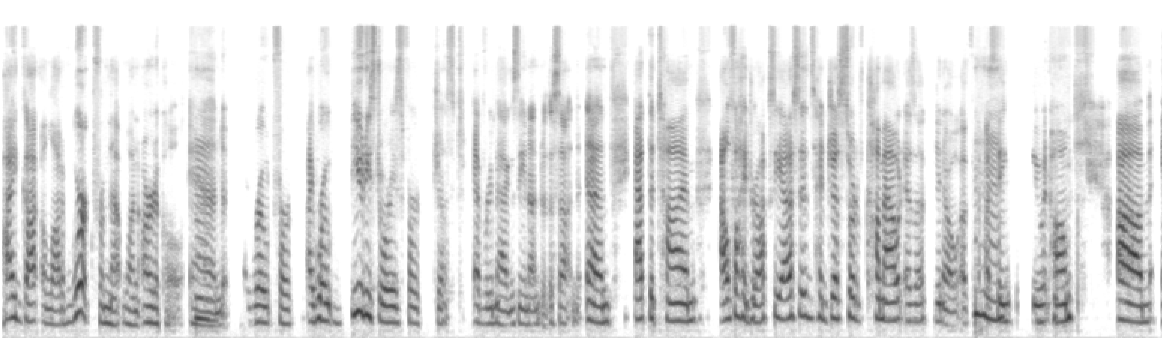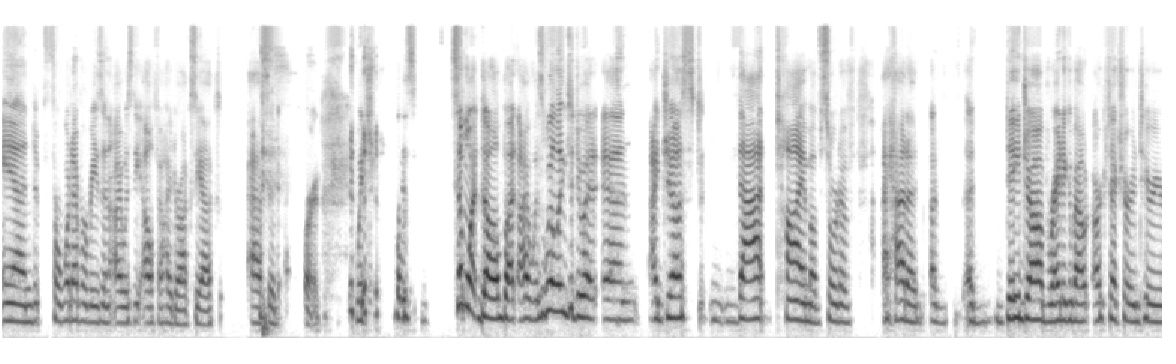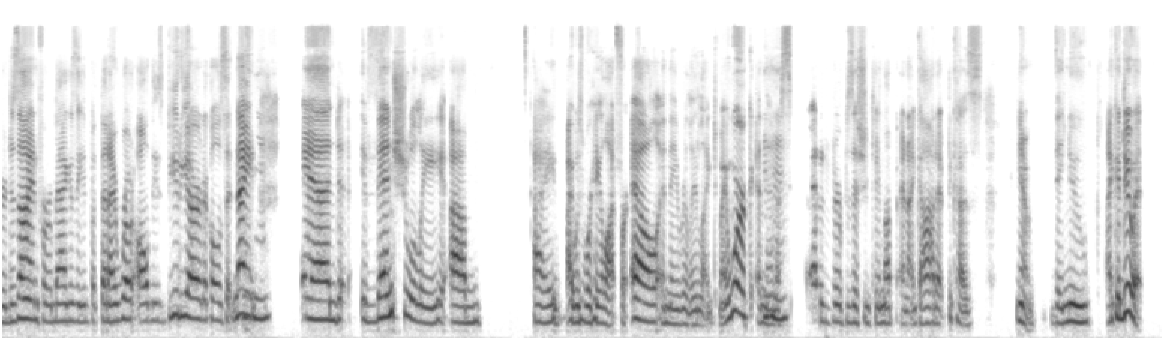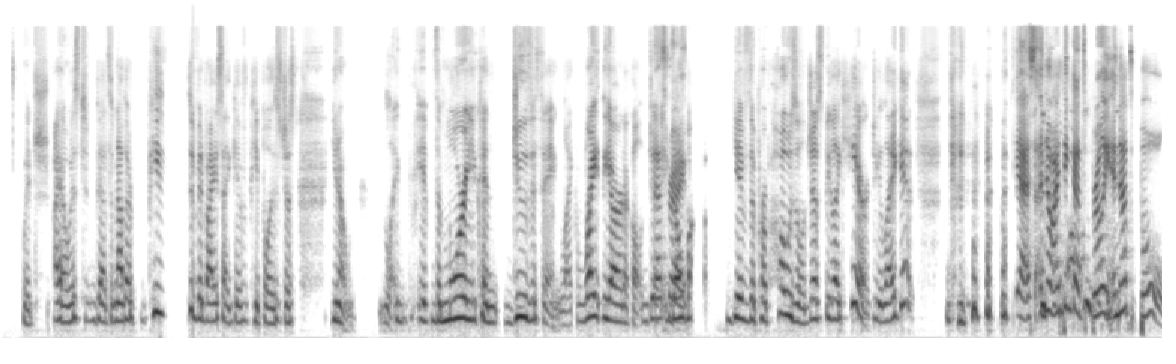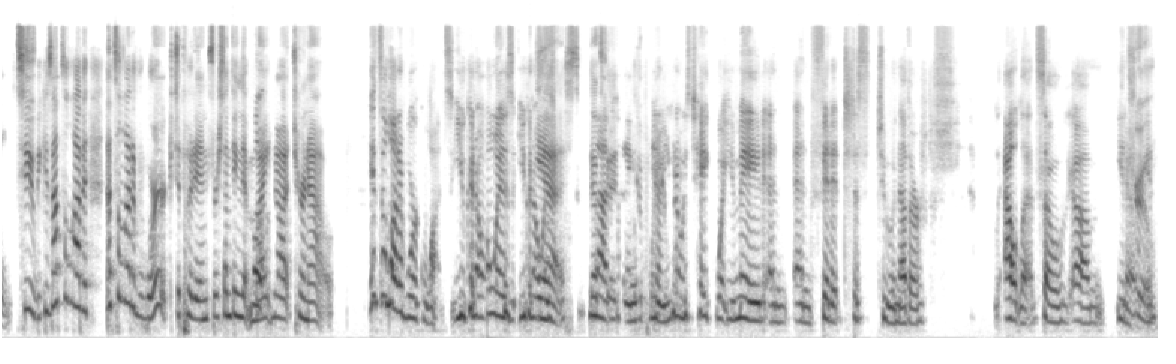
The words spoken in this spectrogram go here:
I got a lot of work from that one article and I wrote for I wrote beauty stories for just every magazine under the sun. And at the time, alpha hydroxy acids had just sort of come out as a, you know, a, a Mhm. thing to do at home. Um, and for whatever reason, I was the alpha hydroxy acid expert, which was somewhat dull, but I was willing to do it. And I just that time of sort of I had a, a, a day job writing about architecture, interior design for a magazine, but then I wrote all these beauty articles at night. Mhm. And eventually, um, I I was working a lot for Elle, and they really liked my work. And then a Mhm. senior editor position came up, and I got it because, you know, they knew I could do it. Which I always that's another piece of advice I give people is just, you know, like if the more you can do the thing, like write the article, That's don't right. give the proposal. Just be like, here, do you like it? Yes, no. I think that's brilliant, and that's bold too, because that's a lot of that's a lot of work to put in for something that Well, might not turn out. It's a lot of work once. You can always you can always Yes, that's that good. thing, good you know, you can always take what you made and and fit it to to another outlet. So um, you know, True.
